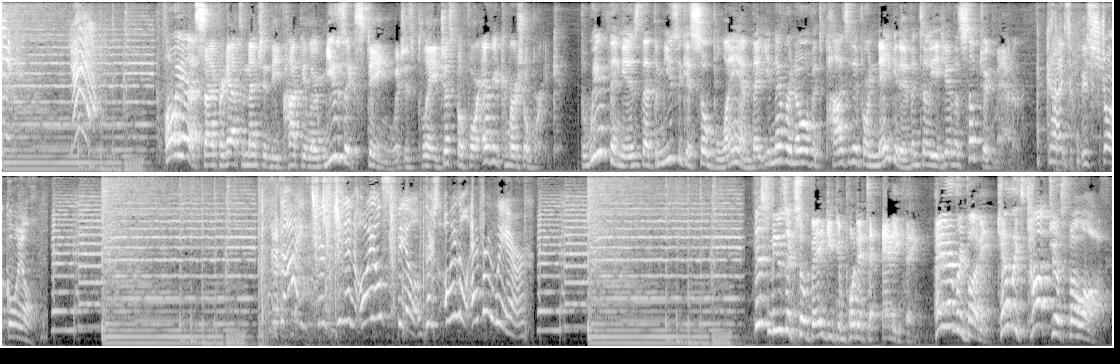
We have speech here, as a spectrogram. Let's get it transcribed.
Right? Yeah! Oh yes, I forgot to mention the popular music sting, which is played just before every commercial break. The weird thing is that the music is so bland that you never know if it's positive or negative until you hear the subject matter. Guys, we struck oil. There's oil everywhere. This music's so vague you can put it to anything. Hey everybody, Kelly's top just fell off!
